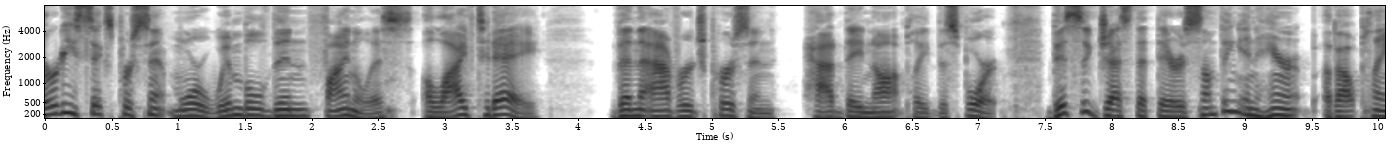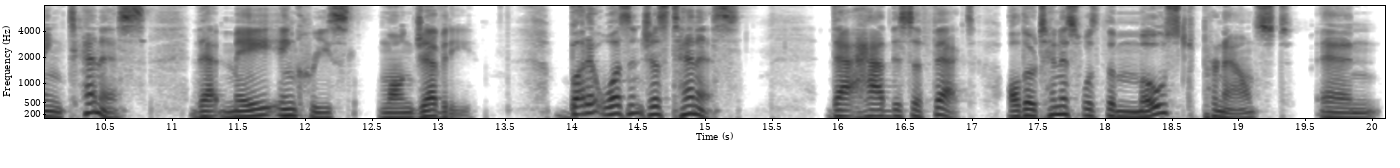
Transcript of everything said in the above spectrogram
36% more Wimbledon finalists alive today than the average person had they not played the sport. This suggests that there is something inherent about playing tennis that may increase longevity. But it wasn't just tennis that had this effect. Although tennis was the most pronounced and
